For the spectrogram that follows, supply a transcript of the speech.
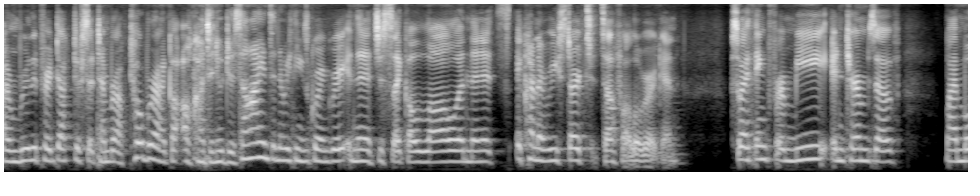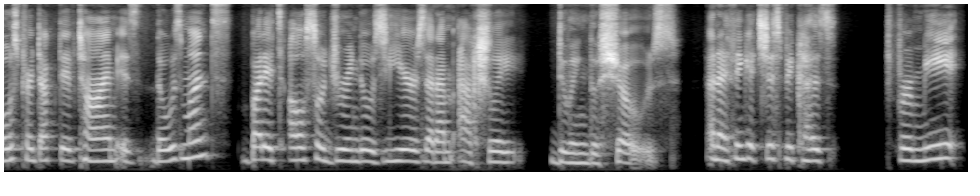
I'm really productive September, October. I got all kinds of new designs and everything's going great. And then it's just like a lull and then it's it kind of restarts itself all over again. So I think for me, in terms of my most productive time is those months, but it's also during those years that I'm actually doing the shows. And I think it's just because for me,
